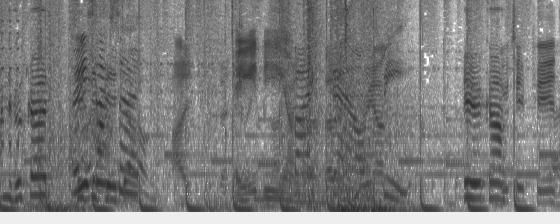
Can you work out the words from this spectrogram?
One hookah. Ready, sunset. I 80 on Spike the down B. Hookah. UTP.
